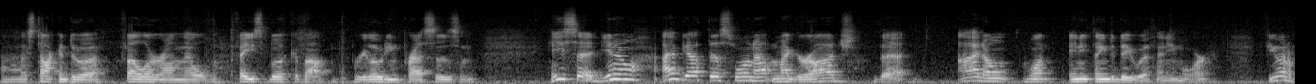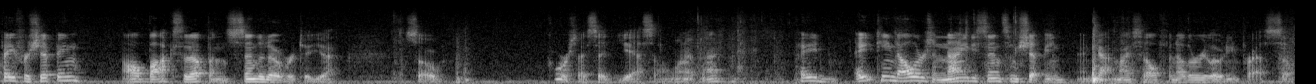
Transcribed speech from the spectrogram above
I was talking to a feller on the old Facebook about reloading presses and he said, you know, I've got this one out in my garage that I don't want anything to do with anymore. If you want to pay for shipping, I'll box it up and send it over to you. So, of course I said yes, I want it. I paid $18.90 in shipping and got myself another reloading press. So,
